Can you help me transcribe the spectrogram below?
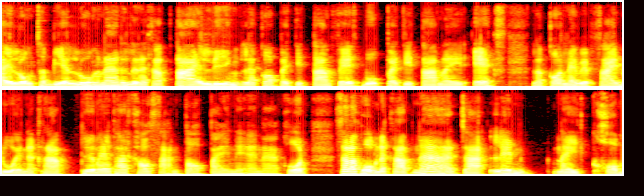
ไปลงทะเบียนล่วงหน้าได้เลยนะครับ ใต้ลิงก์แล้วก็ไปติดตาม Facebook ไปติดตามใน X แล้วก็ในเว็บไซต์ด้วยนะครับ เพื่อไม่ให้พลาดข่าวสารต่อไปในอนาคตสำหรับผมนะครับน่าจะเล่นในคอม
